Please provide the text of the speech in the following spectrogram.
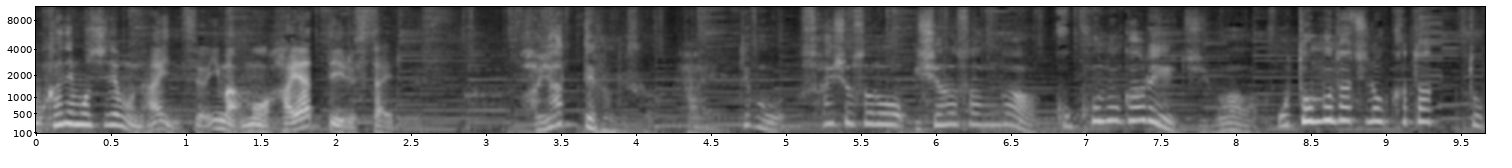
お金持ちでもないですよ。今もう流行っているスタイルです。流行ってるんですか？はいでも最初その石原さんがここのガレージはお友達の方と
